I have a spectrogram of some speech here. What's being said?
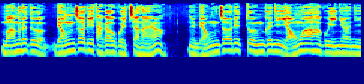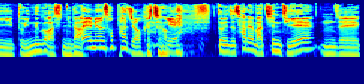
뭐 아무래도 명절이 다가오고 있잖아요. 예, 명절이 또 은근히 영화하고 인연이 또 있는 것 같습니다. 빼면 섭하죠. 그렇죠. 예. 또 이제 차례 마친 뒤에 음, 이제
